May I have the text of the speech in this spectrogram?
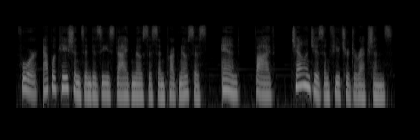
4. Applications in disease diagnosis and prognosis, and 5. Challenges and future directions.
